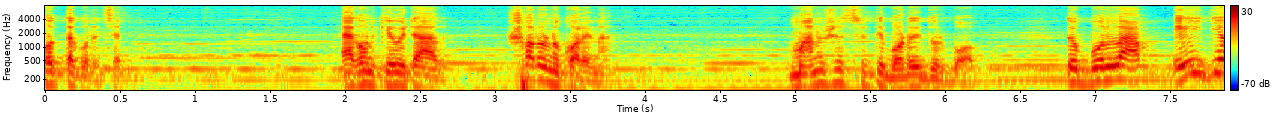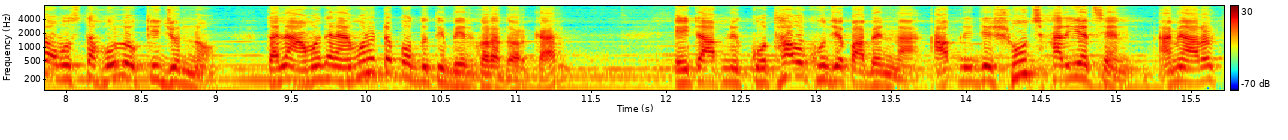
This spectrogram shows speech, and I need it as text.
হত্যা করেছেন। এখন কেউ এটা আর স্মরণও করে না। মানুষের স্মৃতি বড়ই দুর্বল। তো বললাম, এই যে অবস্থা হলো কি জন্য? তাহলে আমাদের এমন একটা পদ্ধতি বের করা দরকার এটা আপনি কোথাও খুঁজে পাবেন না। আপনি যে সুচ হারিয়েছেন, আমি আরও একটা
